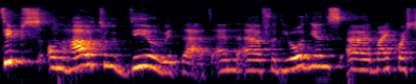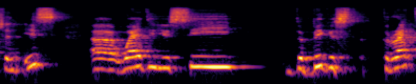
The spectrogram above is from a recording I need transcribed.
tips on how to deal with that. And uh, for the audience, uh, my question is: uh, Where do you see the biggest threat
